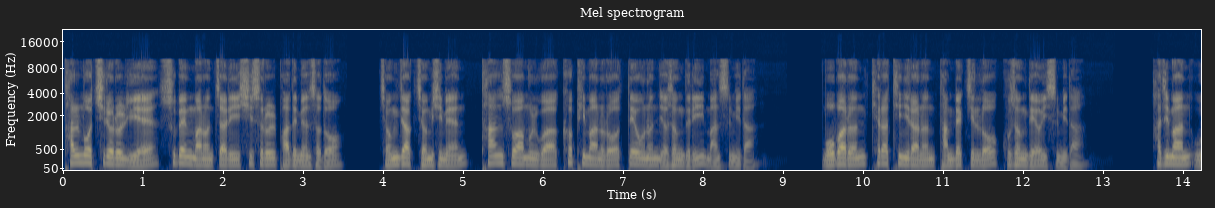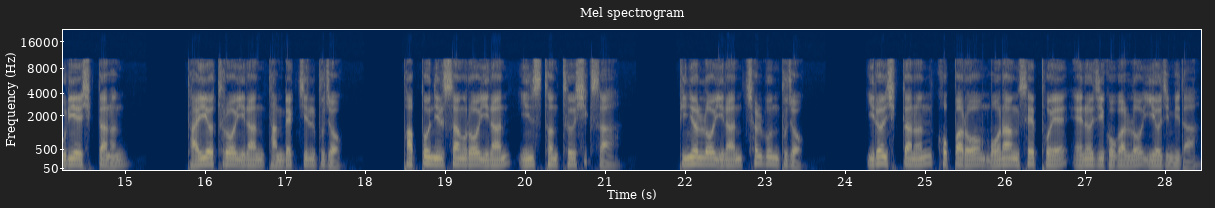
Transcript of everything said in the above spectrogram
탈모 치료를 위해 수백만 원짜리 시술을 받으면서도 정작 점심엔 탄수화물과 커피만으로 때우는 여성들이 많습니다. 모발은 케라틴이라는 단백질로 구성되어 있습니다. 하지만 우리의 식단은 다이어트로 인한 단백질 부족, 바쁜 일상으로 인한 인스턴트 식사, 빈혈로 인한 철분 부족, 이런 식단은 곧바로 모낭 세포의 에너지 고갈로 이어집니다.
